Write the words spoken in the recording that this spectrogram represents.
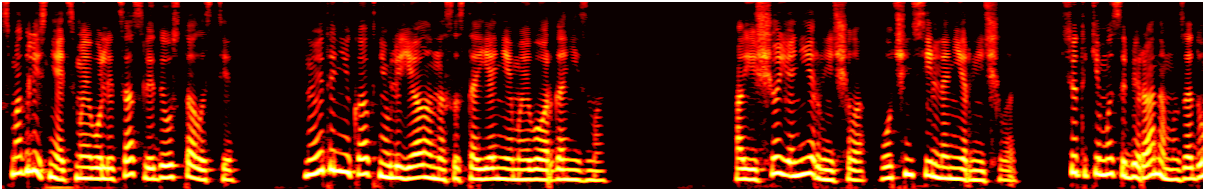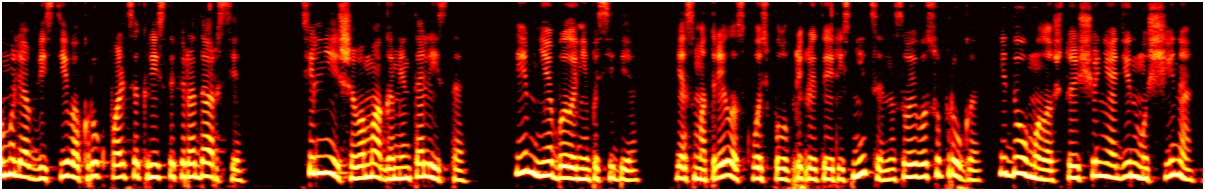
смогли снять с моего лица следы усталости, но это никак не влияло на состояние моего организма. А еще я нервничала, очень сильно нервничала. Все-таки мы с Эбираном задумали обвести вокруг пальца Кристофера Дарси, сильнейшего мага-менталиста. И мне было не по себе. Я смотрела сквозь полуприкрытые ресницы на своего супруга и думала, что еще ни один мужчина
